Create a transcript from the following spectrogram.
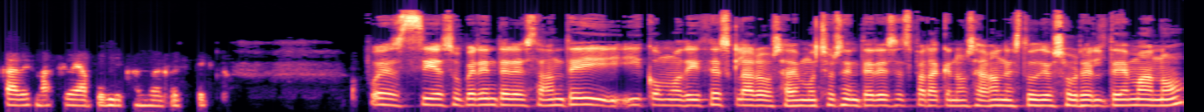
cada vez más se vaya publicando al respecto. Pues sí, es súper interesante y, como dices, claro, hay muchos intereses para que no se hagan estudios sobre el tema, ¿no?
